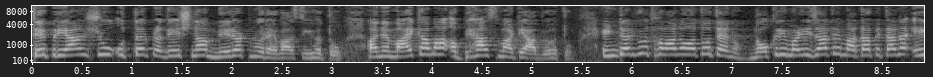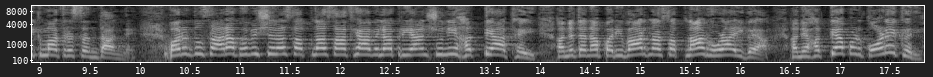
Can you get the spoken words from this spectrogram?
તે પ્રિયાંશુ ઉત્તર પ્રદેશના મેરઠનો રહેવાસી હતો અને માયકામાં અભ્યાસ માટે આવ્યો હતો. ઇન્ટરવ્યુ થવાનો હતો તેનો. નોકરી મળી જાતે માતા પિતાના એકમાત્ર સંતાનને. પરંતુ સારા ભવિષ્યના સપના સાથે આવેલા પ્રિયાંશુની હત્યા થઈ અને તેના પરિવારના સપના રોળાઈ ગયા. અને હત્યા પણ કોણે કરી?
